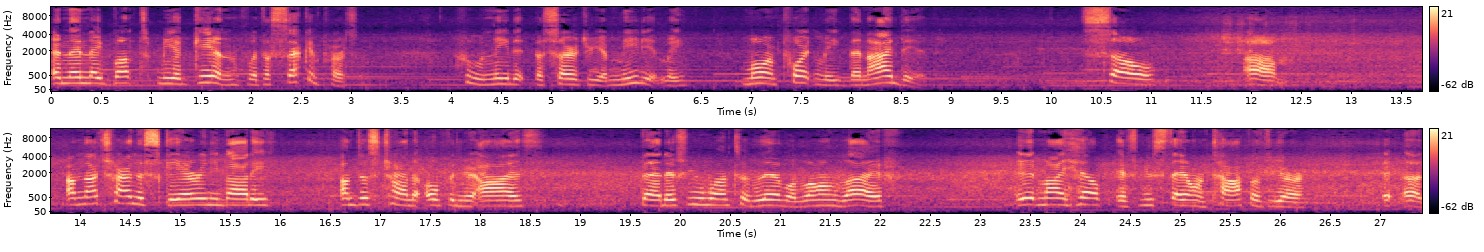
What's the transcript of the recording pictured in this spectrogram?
And then they bumped me again with a second person who needed the surgery immediately, more importantly than I did. So, um, I'm not trying to scare anybody. I'm just trying to open your eyes that if you want to live a long life, it might help if you stay on top of your uh,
